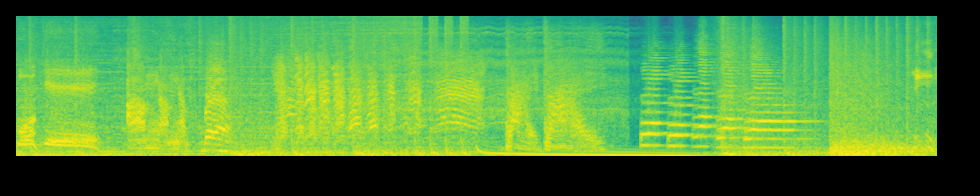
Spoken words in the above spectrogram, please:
Spooky! Um, nom. Bruh. bye, bye. Three, two,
